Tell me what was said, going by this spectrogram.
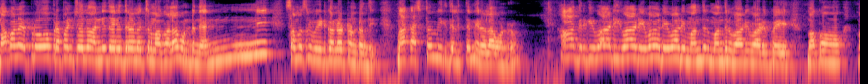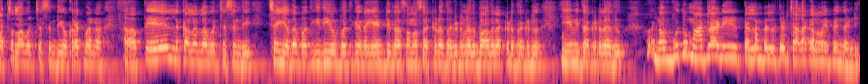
మగంలో ఎప్పుడో ప్రపంచంలో అన్ని దరిద్రాలు వచ్చిన మగంలా ఉంటుంది. అన్ని సమస్యలు వీటికి అన్నట్టు ఉంటుంది. నా కష్టం మీకు తెలిస్తే మీరు ఎలా ఉండరు. ఆఖరికి వాడి వాడి వాడి వాడి మందులు మందులు వాడి వాడిపోయి ముఖం మచ్చలాగా వచ్చేసింది. ఒక రకమైన పేళ్ళ పేల్ కలర్లాగా వచ్చేసింది. చెయ్యి ఎద బతికి ఇది బతికినా ఏంటి నా సమస్య? ఎక్కడ తగ్గడం లేదు బాధలు ఎక్కడ తగ్గడం ఏమీ తగ్గడం లేదు నవ్వుతూ మాట్లాడి పిల్లం పిల్లలతో చాలా కాలం అయిపోయిందండి.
